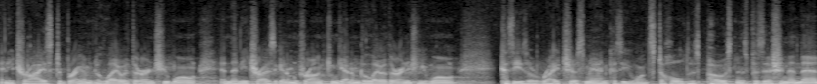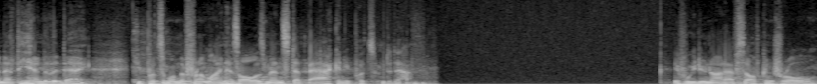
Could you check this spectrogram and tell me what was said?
and he tries to bring him to lay with her, and she won't. And then he tries to get him drunk and get him to lay with her, and she won't, because he's a righteous man, because he wants to hold his post and his position. And then at the end of the day, he puts him on the front line, has all his men step back, and he puts him to death. If we do not have self control,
